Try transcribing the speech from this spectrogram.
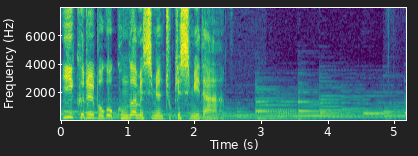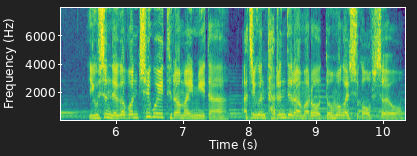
이 글을 보고 공감했으면 좋겠습니다. 이곳은 내가 본 최고의 드라마입니다. 아직은 다른 드라마로 넘어갈 수가 없어요.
